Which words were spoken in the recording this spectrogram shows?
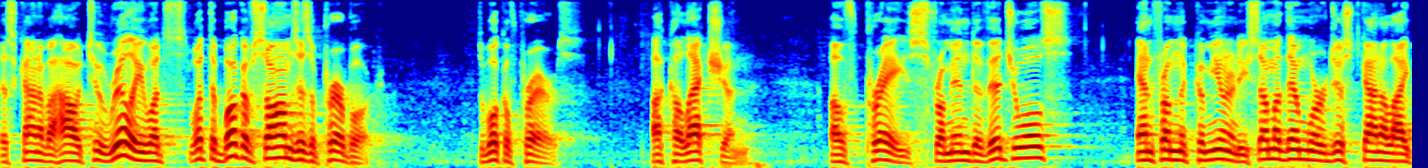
It's kind of a how to. Really, what's, what the book of Psalms is a prayer book, it's a book of prayers, a collection of praise from individuals and from the community. Some of them were just kind of like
